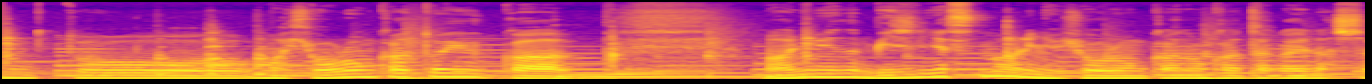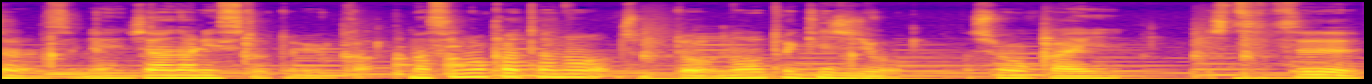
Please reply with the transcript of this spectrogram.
うんとまあ、評論家というか、アニメのビジネス周りの評論家の方がいらっしゃるんですね。ジャーナリストというか、まあ、その方のちょっとノート記事を紹介しつつ、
